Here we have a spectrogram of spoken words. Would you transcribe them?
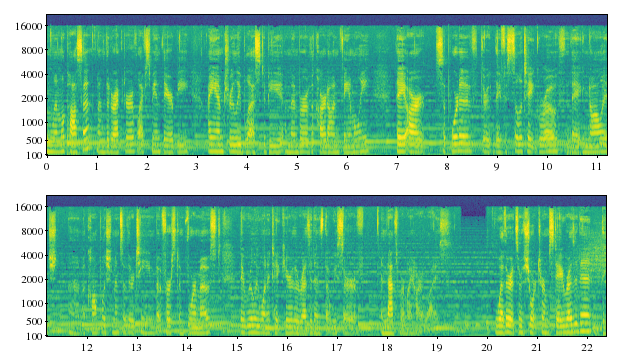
Lynn Lopossa. I'm the director of LifeSpan Therapy. I am truly blessed to be a member of the CarDon family. They are supportive, they facilitate growth, they acknowledge um, accomplishments of their team, but first and foremost, they really want to take care of the residents that we serve, and that's where my heart lies. Whether it's a short-term stay resident, they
